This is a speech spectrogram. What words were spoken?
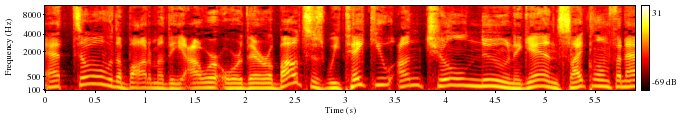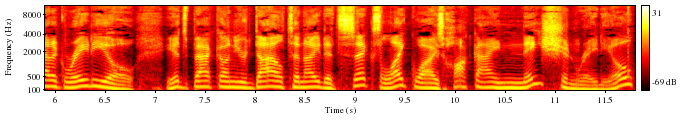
At oh, the bottom of the hour or thereabouts as we take you until noon. Again, Cyclone Fanatic Radio. It's back on your dial tonight at 6. Likewise, Hawkeye Nation Radio.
